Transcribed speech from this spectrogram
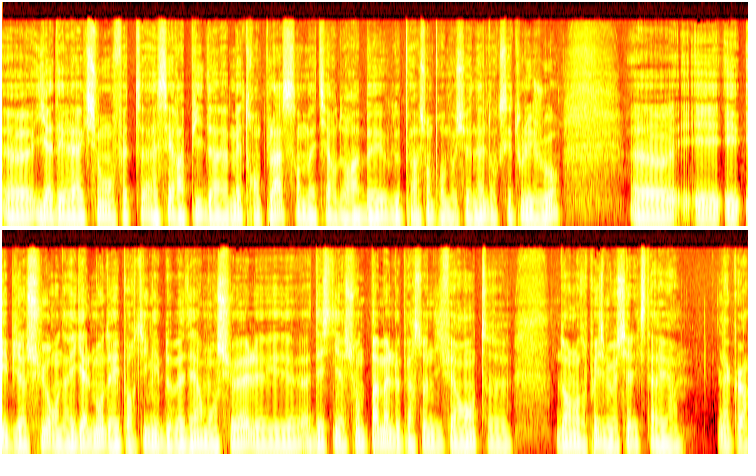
Il y a des réactions en fait assez rapides à mettre en place en matière de rabais ou d'opérations promotionnelles. Donc c'est tous les jours. et, bien sûr, on a également des reportings hebdomadaires, mensuels, à destination de pas mal de personnes différentes dans l'entreprise, mais aussi à l'extérieur. D'accord.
